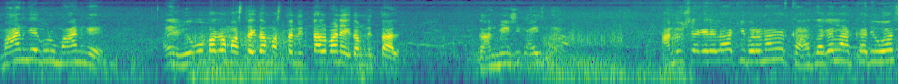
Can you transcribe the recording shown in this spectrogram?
मान घे गुरु मान घे. आणि हे पण बघा मस्त एकदम मस्त नित्ताल पाणी एकदम नित्ताल गाणमी अशी काहीच नाही. आम्ही विचार केलेला की बरं ना खास लागेल ना अख्खा दिवस.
